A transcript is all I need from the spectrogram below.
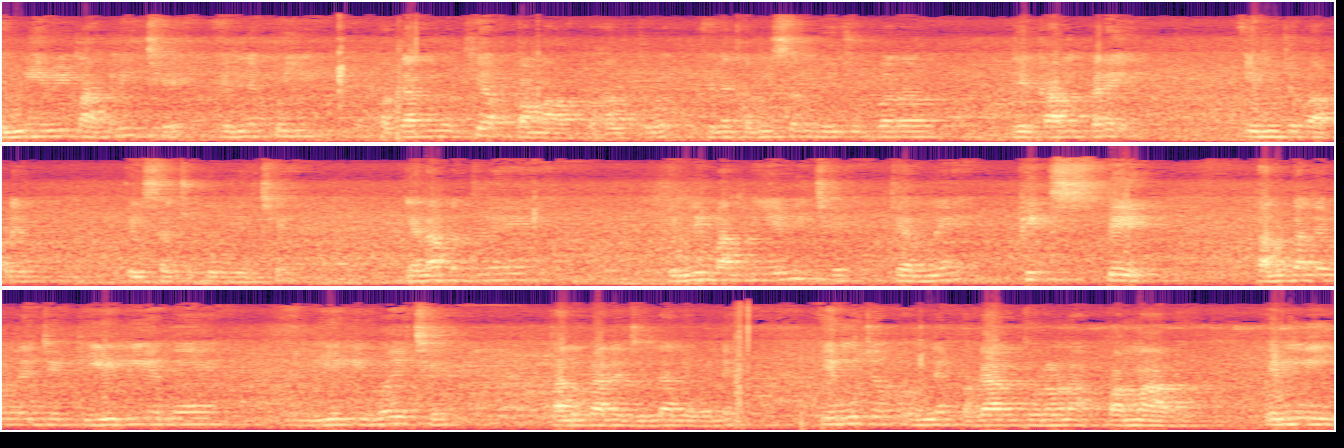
એમની એવી માગણી છે, એમને કોઈ પગાર નથી આપવામાં આવતો હાલતો એને કમિશન બેઝ ઉપર જે કામ કરે, એ મુજબ આપણે પૈસા ચૂકવીએ છીએ. એના બદલે એમની માગણી એવી છે કે અમને ફિક્સ પે તાલુકા લેવલે જે ટીએલી અને ડીએલી હોય છે તાલુકા અને જિલ્લા લેવલે, એ મુજબ અમને પગાર ધોરણ આપવામાં આવે એમની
